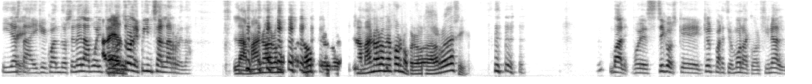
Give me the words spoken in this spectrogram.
y ya Sí. está. Y que cuando se dé la vuelta al otro le pinchan la rueda. La mano a lo mejor no, pero la mano a lo mejor no, pero la de la rueda sí. Vale, pues chicos, ¿qué, qué os pareció Mónaco? Al final,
